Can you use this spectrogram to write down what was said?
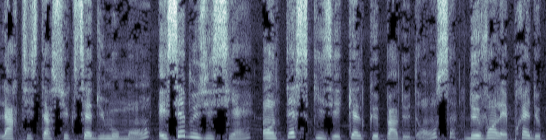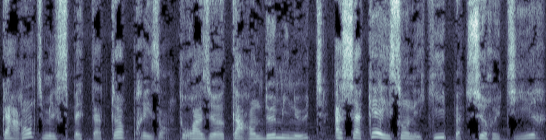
L'artiste a succès du moment et ses musiciens ont esquissé quelques pas de danse devant les près de 40 000 spectateurs présents. 3h42 minutes, Achake et son équipe se retirent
